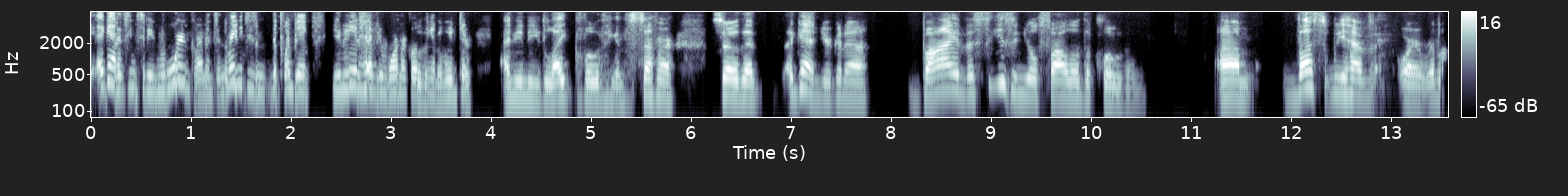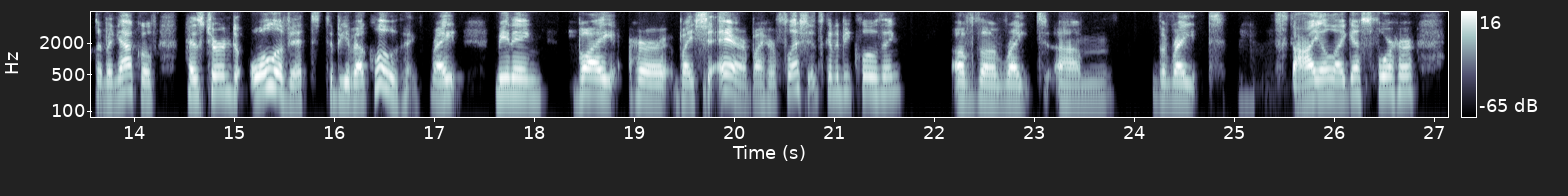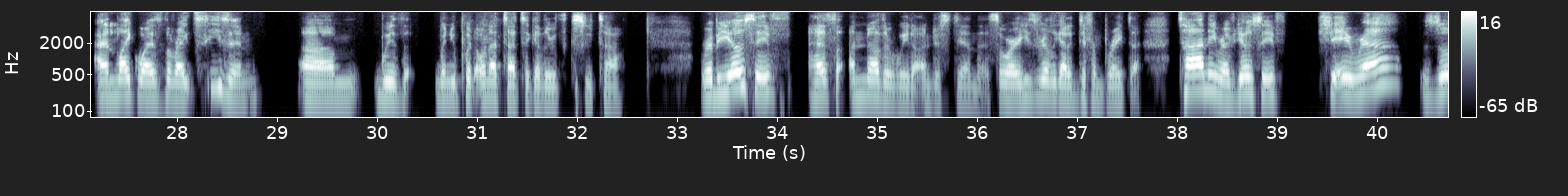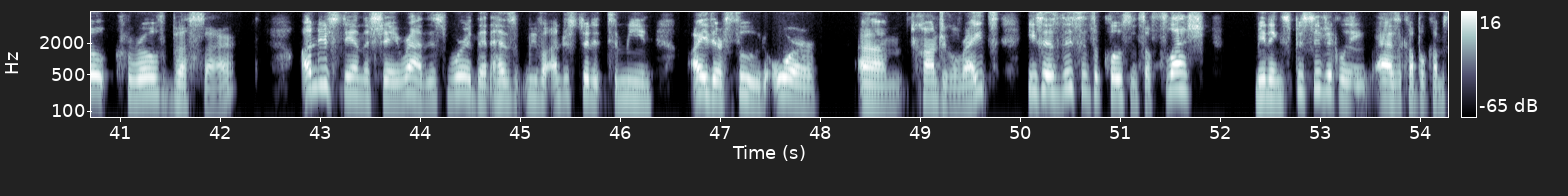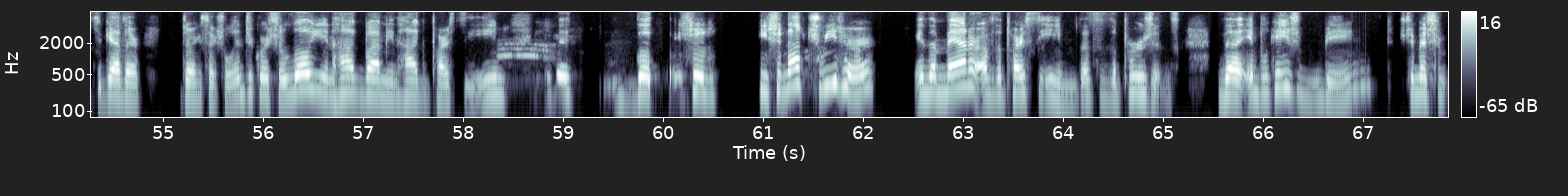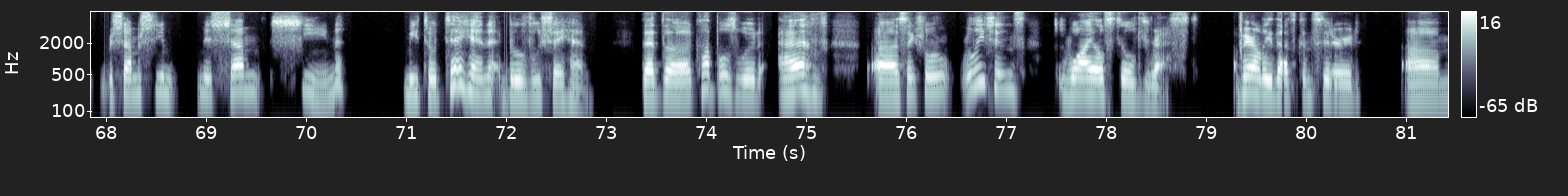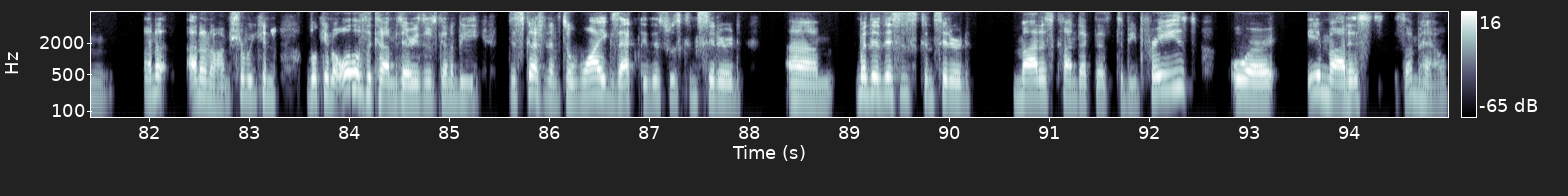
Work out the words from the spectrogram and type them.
Again, it seems to be warm garments in the rainy season. The point being, you need heavy, warmer clothing in the winter, and you need light clothing in the summer, so that again, you're gonna by the season you'll follow the clothing. Um, thus we have, or Rabbi Ben Yaakov has turned all of it to be about clothing, right? Meaning by her, by she'er, by her flesh, it's going to be clothing of the right, um, the right style, I guess, for her, and likewise the right season, um, with when you put onata together with ksuta. Rabbi Yosef has another way to understand this, or he's really got a different breita. Tani Rabbi Yosef she'era zo krov basar. Understand the sheira, this word that has we've understood it to mean either food or um, conjugal rights. He says this is the closeness of flesh, meaning specifically as a couple comes together during sexual intercourse. Shalo hagba min hag parsiim. That they should he should not treat her in the manner of the Parsiim, that's the Persians. The implication being that the couples would have uh, sexual relations while still dressed. Apparently, that's considered. Um, I don't, I don't know. I'm sure we can look at all of the commentaries. There's going to be discussion as to why exactly this was considered, um, whether this is considered modest conduct that's to be praised or immodest somehow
